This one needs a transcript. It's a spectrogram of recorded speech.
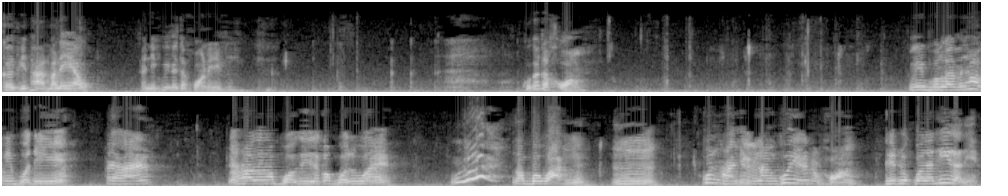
เคยผิดผ่านมาแล้ว อันนี้คุยก็จะของนี่ ก็จะของ มีผัวรวยไม่เท่ามีผัวดีเข้าใจไหมแต่ถ้าได้ทั้งผัวดีแล้วก็ผัวรวยลำเบอร์วันอืมคนหาอย่างนั้นคุยก็จะของผิดทุกวันที่ละเนี่ย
